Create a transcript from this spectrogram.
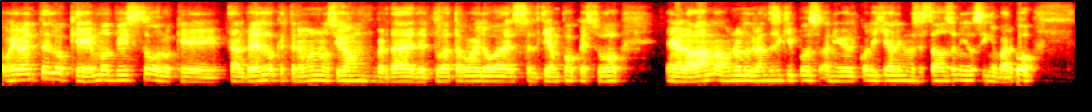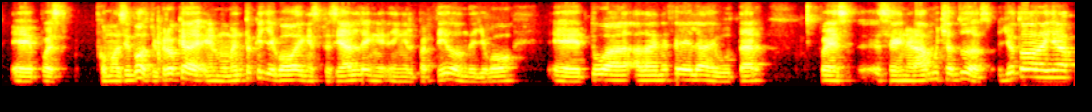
obviamente lo que hemos visto, lo que tal vez lo que tenemos noción, ¿verdad? De Tua Tagovailoa es el tiempo que estuvo en Alabama, uno de los grandes equipos a nivel colegial en los Estados Unidos. Sin embargo, eh, pues como decís vos, yo creo que en el momento que llegó, en especial en, en el partido donde llegó eh, tú a, a, la NFL a debutar, pues se generaban muchas dudas. Yo todavía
